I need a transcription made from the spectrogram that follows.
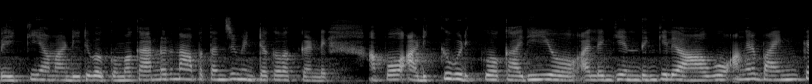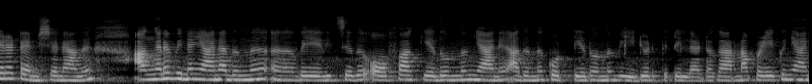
ബേക്ക് ചെയ്യാൻ വേണ്ടിയിട്ട് വെക്കുമ്പോൾ കാരണം ഒരു നാൽപ്പത്തഞ്ച് മിനിറ്റൊക്കെ വെക്കണ്ടേ. അപ്പോൾ അടിക്ക് പിടിക്കുമോ കരിയോ അല്ലെങ്കിൽ എന്തെങ്കിലും ആവോ അങ്ങനെ ഭയങ്കര ടെൻഷനാണ് അങ്ങനെ പിന്നെ ഞാൻ അതിന്ന് വേവിച്ചത് ഓഫാക്കിയതൊന്നും ഞാൻ അതിന്ന് കൊട്ടിയതൊന്നും വീഡിയോ എടുത്തിട്ടില്ല കേട്ടോ കാരണം അപ്പോഴേക്കും ഞാൻ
